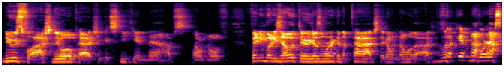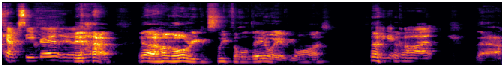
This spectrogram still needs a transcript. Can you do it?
newsflash, in the oil patch, you can sneak in naps. I don't know if, if anybody's out there who doesn't work in the patch, they don't know that. fucking worst kept secret. Yeah. yeah, yeah, hungover, you can sleep the whole day away if you want. You get caught. Nah,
